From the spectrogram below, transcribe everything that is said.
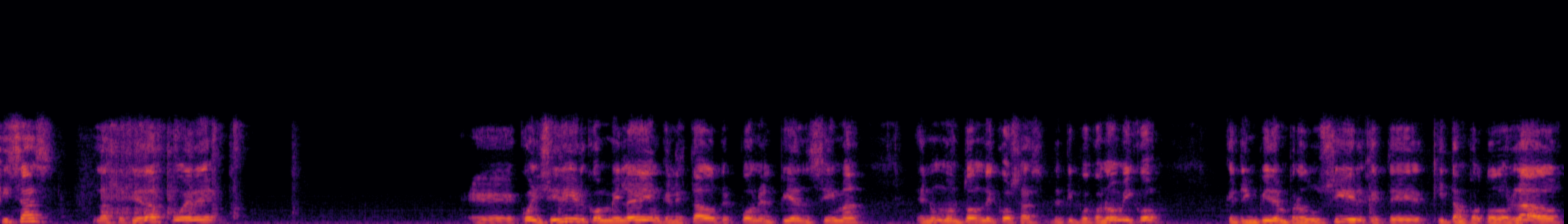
Quizás la sociedad puede eh, coincidir con mi ley en que el Estado te pone el pie encima en un montón de cosas de tipo económico que te impiden producir, que te quitan por todos lados,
